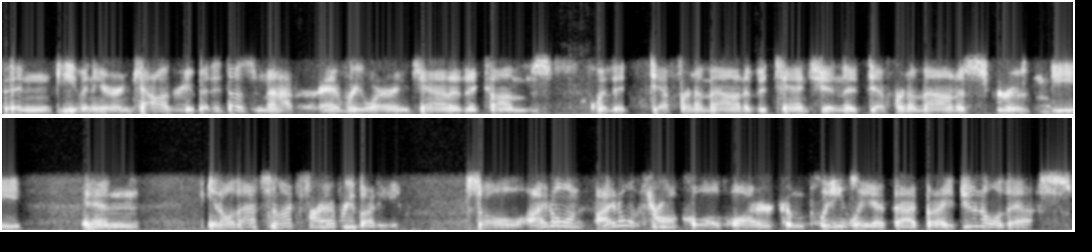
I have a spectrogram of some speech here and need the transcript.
And even here in Calgary, but it doesn't matter. Everywhere in Canada comes with a different amount of attention, a different amount of scrutiny, and you know that's not for everybody. So I don't I don't throw cold water completely at that, but I do know this.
